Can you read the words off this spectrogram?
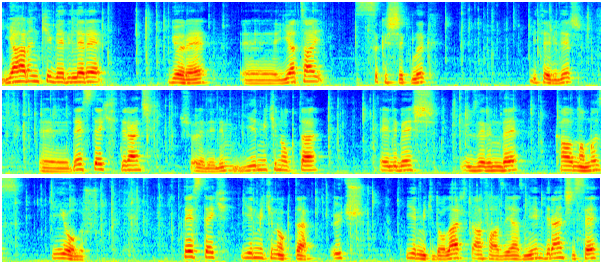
Yarınki verilere göre e, yatay sıkışıklık bitebilir. E, destek direnç şöyle diyelim 22.55 üzerinde kalmamız iyi olur. Destek 22.3 22 dolar daha fazla yazmayayım. Direnç ise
